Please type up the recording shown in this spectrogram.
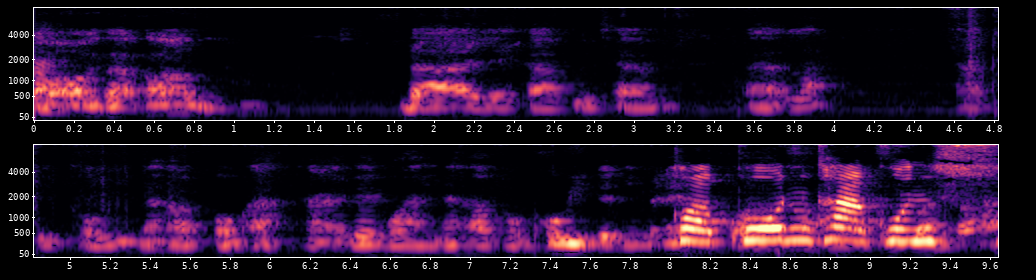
เอาออกจากห้องได้เลยครับ คุณแชมป์อ่าหลับอ่า ติดโควิดนะครับ ผมอะหายไวๆนะครับ ผมโควิดเดี๋ยวนี้ไม่ได้ขอบคุณค่ะคุณโส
